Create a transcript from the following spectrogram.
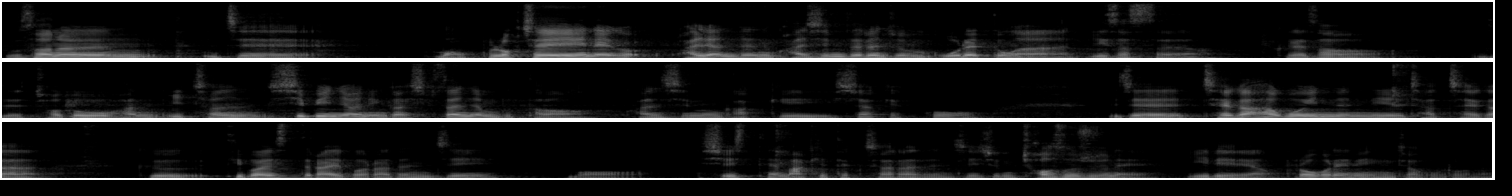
우선은 이제 뭐 블록체인에 관련된 관심들은 좀 오랫동안 있었어요. 그래서 이제 저도 한 2012년인가 14년부터 관심은 갖기 시작했고 이제 제가 하고 있는 일 자체가 그 device driver라든지 뭐 시스템 architecture라든지 좀 저수준의 일이에요. 프로그래밍적으로는.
